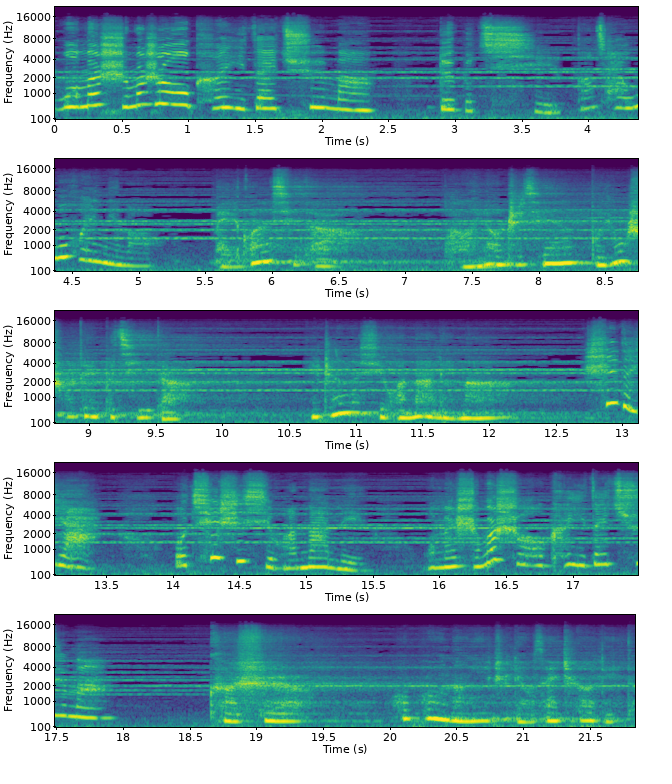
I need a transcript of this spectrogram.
我们什么时候可以再去吗？对不起，刚才误会你了。没关系的，朋友之间不用说对不起的。你真的喜欢那里吗？是的呀，我确实喜欢那里。我们什么时候可以再去吗？可是我不能一直留在这里的，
